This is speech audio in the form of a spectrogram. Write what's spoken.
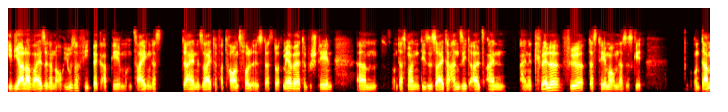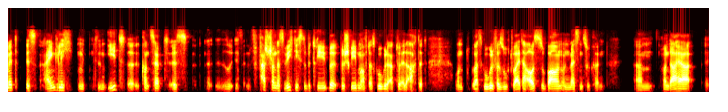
idealerweise dann auch User-Feedback abgeben und zeigen, dass deine Seite vertrauensvoll ist, dass dort Mehrwerte bestehen ähm, und dass man diese Seite ansieht als ein, eine Quelle für das Thema, um das es geht. Und damit ist eigentlich mit diesem EAT-Konzept ist so ist fast schon das wichtigste Betriebe beschrieben, auf das Google aktuell achtet und was Google versucht weiter auszubauen und messen zu können. Ähm, von daher äh,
